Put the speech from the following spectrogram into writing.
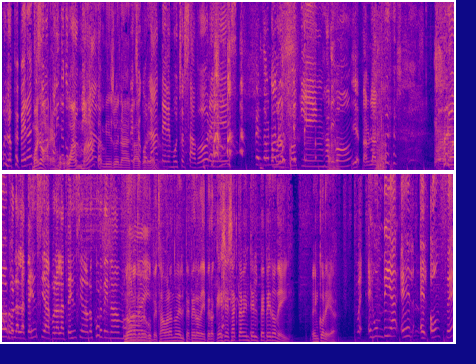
Pues los peperos Bueno, eh, Juanma también suena de a chocolate, coreano. de muchos sabores. Perdona, como no. los poki en Japón. Ya está hablando. No, por la latencia, por la latencia no nos coordinamos. No, no te preocupes, estamos hablando del Pepero Day. ¿Pero qué es exactamente el Pepero Day en Corea? Pues es un día, es el, el 11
